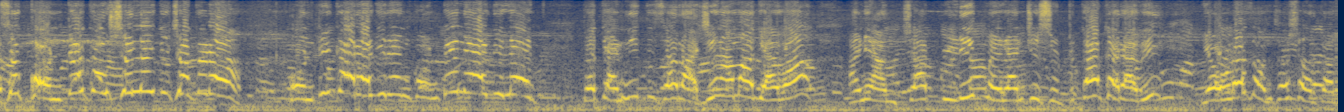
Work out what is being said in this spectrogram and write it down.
असं कोणतं कौशल्य आहे तुझ्याकडं कोणती कारागिरी कोणते न्याय दिलेत? तर त्यांनी तिचा राजीनामा घ्यावा आणि आमच्या पीडित महिलांची सुटका करावी. एवढंच आमचं सरकार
